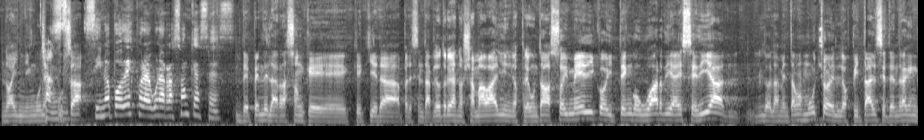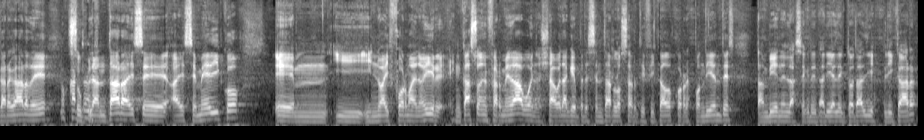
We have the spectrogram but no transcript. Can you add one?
No hay ninguna excusa. Si no podés por alguna razón, ¿qué haces? Depende de la razón que, que quiera presentar. El otro día nos llamaba alguien y nos preguntaba, soy médico y tengo guardia ese día. Lo lamentamos mucho, el hospital se tendrá que encargar de suplantar a ese, a ese médico. Eh, y, y no hay forma de no ir. En caso de enfermedad, bueno, ya habrá que presentar los certificados correspondientes también en la Secretaría Electoral y explicar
